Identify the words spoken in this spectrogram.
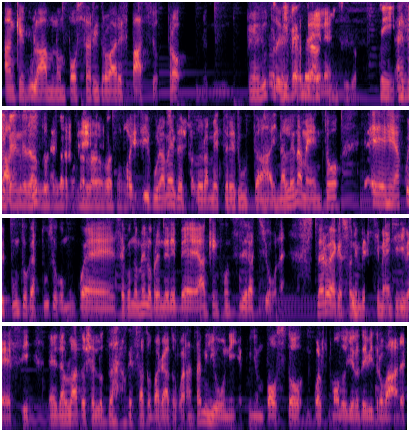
anche Gulam non possa ritrovare spazio, però prima di tutto deve Dipende stare bene. Fisico sì, esatto, dipende dal, dalla, dalla cosa. Poi sicuramente sì. ce la dovrà mettere tutta in allenamento e a quel punto Gattuso comunque secondo me lo prenderebbe anche in considerazione. Vero è che sono sì. investimenti diversi, eh, da un lato c'è lo Zano che è stato pagato 40 milioni e quindi un posto in qualche modo glielo devi trovare,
